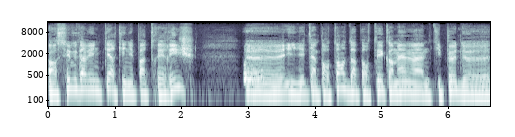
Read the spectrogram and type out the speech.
Alors, si vous avez une terre qui n'est pas très riche, euh, il est important d'apporter quand même un petit peu de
